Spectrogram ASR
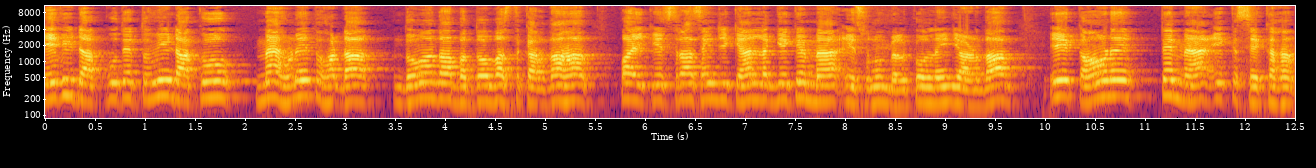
ਇਹ ਵੀ ਡਾਕੂ ਤੇ ਤੂੰ ਵੀ ਡਾਕੂ। ਮੈਂ ਹੁਣੇ ਤੁਹਾਡਾ ਦੋਵਾਂ ਦਾ ਬੰਦੋਬਸਤ ਕਰਦਾ ਹਾਂ। ਭਾਈ ਕੇਸਰਾ ਸਿੰਘ ਜੀ ਕਹਿਣ ਲੱਗੇ ਕਿ ਮੈਂ ਇਸ ਨੂੰ ਬਿਲਕੁਲ ਨਹੀਂ ਜਾਣਦਾ। ਇਹ ਕੌਣ ਹੈ ਤੇ ਮੈਂ ਇੱਕ ਸਿੱਖ ਹਾਂ।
